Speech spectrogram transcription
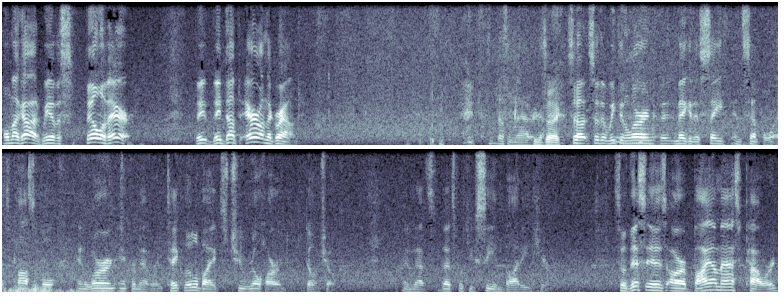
oh my God, we have a spill of air. They, they dumped air on the ground. It doesn't matter. Exactly. So, so that we can learn, make it as safe and simple as possible and learn incrementally. Take little bites, chew real hard, don't choke. And that's, that's what you see embodied here. So this is our biomass powered,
